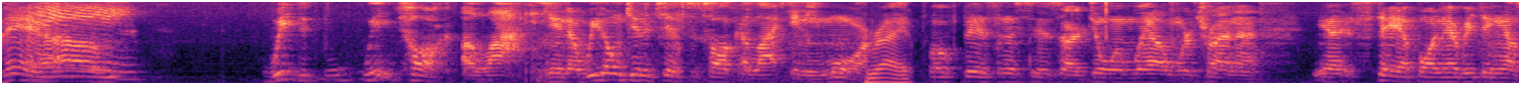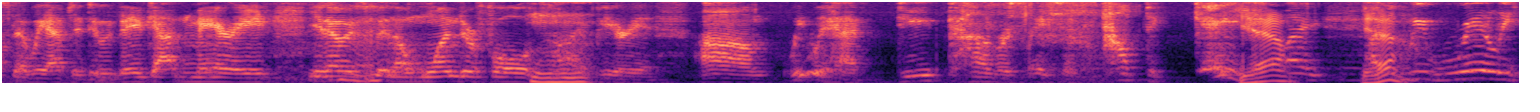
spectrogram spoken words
Man, um, Hey. We we talk a lot. You know, we don't get a chance to talk a lot anymore. Right. Both businesses are doing well, and we're trying to yeah, stay up on everything else that we have to do. They've gotten married. You know, it's been a wonderful time period. Um, we would have deep conversations out the gate. Yeah. Like, I Yeah. mean, we really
